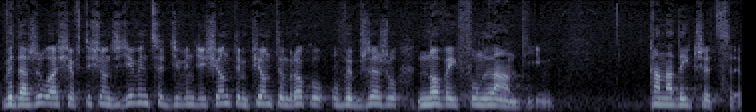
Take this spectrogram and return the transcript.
wydarzyła się w 1995 roku u wybrzeżu Nowej Funlandii. Kanadyjczycy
